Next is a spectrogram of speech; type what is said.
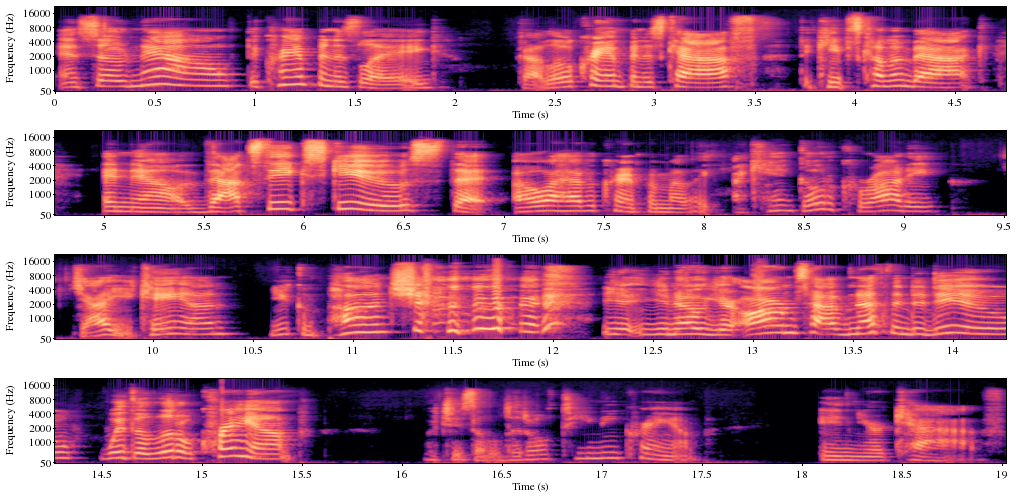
And so now the cramp in his leg, got a little cramp in his calf that keeps coming back. And now that's the excuse that, oh, I have a cramp in my leg. I can't go to karate. Yeah, you can. You can punch. you, you know, your arms have nothing to do with a little cramp, which is a little teeny cramp in your calf.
